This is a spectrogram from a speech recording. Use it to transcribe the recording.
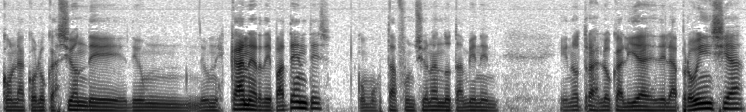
con la colocación de, un, de, un, escáner de patentes, como está funcionando también en, en otras localidades de la provincia.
